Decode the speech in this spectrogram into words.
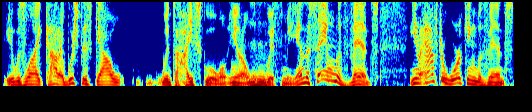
it was like, God, I wish this gal went to high school, you know, Mhm. with me. And the same with Vince. You know, after working with Vince,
